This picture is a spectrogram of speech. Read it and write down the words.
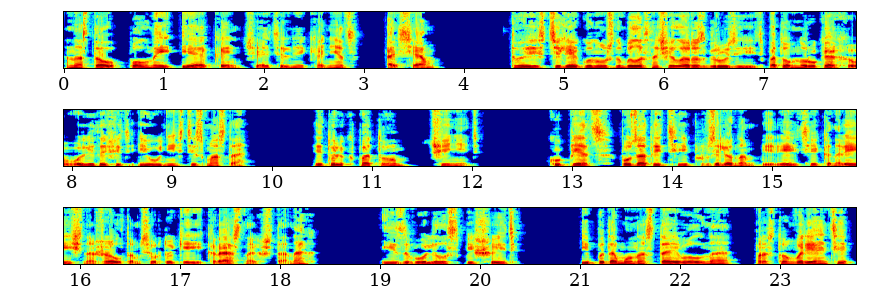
настал полный и окончательный конец осям. То есть телегу нужно было сначала разгрузить, потом на руках вытащить и унести с моста. И только потом чинить. Купец, пузатый тип в зеленом берете, канареечно-желтом сюртуке и красных штанах, изволил спешить, и потому настаивал на простом варианте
